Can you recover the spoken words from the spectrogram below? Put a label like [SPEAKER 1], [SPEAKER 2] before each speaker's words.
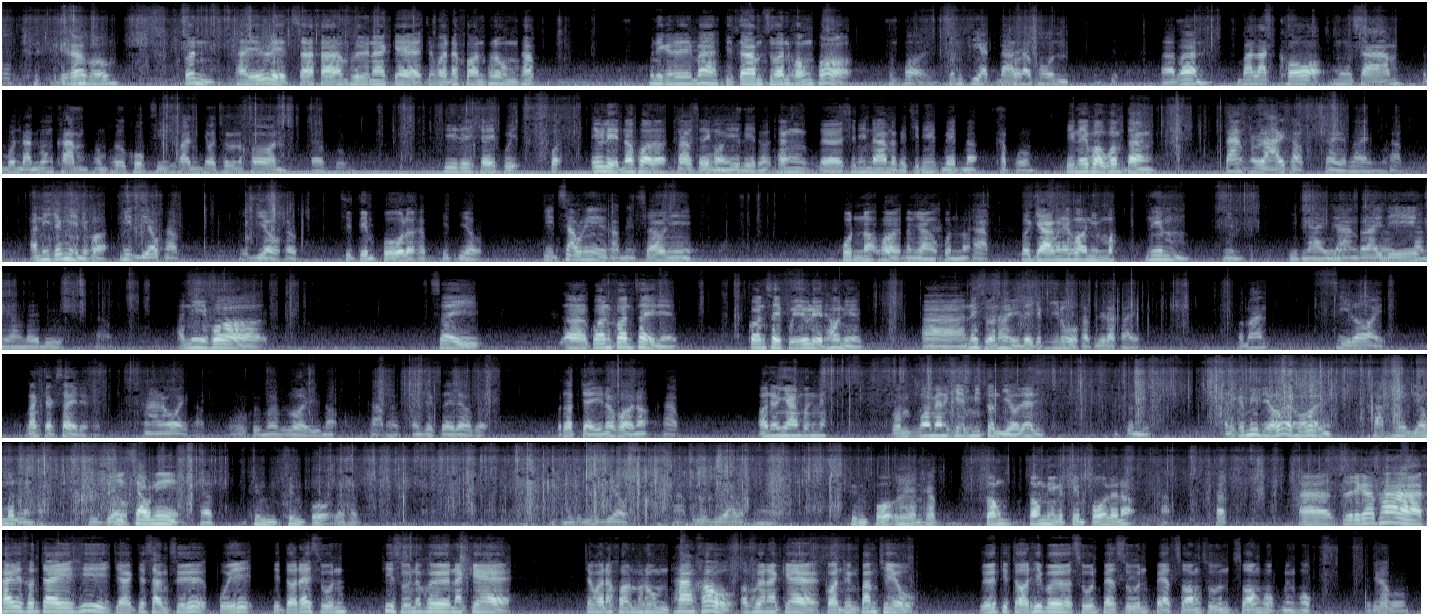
[SPEAKER 1] สวัสดีครับผมเปิ้ลไทยเอเวอเรสต์สาขาอำเภอนาแก่จังหวัดนครพนมครับวันนี้ก็ได้มาติดตามสวนของพ่อคุณพ่อ
[SPEAKER 2] สมเกียรติดานละพล
[SPEAKER 1] อ่าบ้าน
[SPEAKER 2] บ้านลัดคอหมู่สามตำบลด่านม่วงคำอำเภอโคกศรีสุพรรณจังหวัดชลนคร
[SPEAKER 1] ครับผมที่ได้ใช้ปุ๋ยเพราะเอเวอเรสต์เนาะพ่อแล้ว
[SPEAKER 2] ครับ
[SPEAKER 1] ใช้ของเอเวอเรสต์เนาะทั้งเอ่อชนิดน้ำแล้วก็ชนิดเม็ดเนาะ
[SPEAKER 2] ครับผม
[SPEAKER 1] เพียงในพ่อความต่าง
[SPEAKER 2] ตั้งหลายครับ
[SPEAKER 1] ใช่กันหลายหมด
[SPEAKER 2] ครับ
[SPEAKER 1] อันนี้จักมีดนี่พ่อ
[SPEAKER 2] มีดเดียวครับ
[SPEAKER 1] นิดเดียวครับสิเต็มโปเหรอครับนิดเดียว
[SPEAKER 2] กรีดเศร้านี่ครับนี่
[SPEAKER 1] เช้านี้ข้นเนาะพ่อน้ำยางข้นเนาะ
[SPEAKER 2] ครับ
[SPEAKER 1] เปลือกยางไม่ได้พ่อนิ่มปะ
[SPEAKER 2] นิ่ม
[SPEAKER 1] นิ่มกินง่ายอนะ
[SPEAKER 2] ยางไรดี
[SPEAKER 1] ทำยางไรดี
[SPEAKER 2] ครับ
[SPEAKER 1] อันนี้พ่อใส่เอ่อก้อนก้อนใส่เนี่ยก้อนใส่ปุ๋ยเอเวอเรสต์เท่าเนี่ยอ่า ในสวนเท่านี้ได้จักกิโลครับเวลาขาย
[SPEAKER 2] ประมาณ400
[SPEAKER 1] หลังจากใส่เนี่ยครับ
[SPEAKER 2] 500ครับ
[SPEAKER 1] โอ้คือมันลอยอยู่เนาะ
[SPEAKER 2] ครับ
[SPEAKER 1] ครับหลังจากใส่แล้วก็ประทับใจอยู่เนาะพ่อเนาะ
[SPEAKER 2] ครับ
[SPEAKER 1] เอาแนวยางเบิ่งเนี่ยบ่บ่แม่นแค่มีต้นเดียวได้อนี่มีต้นนี้ อันนี้ก็มีเดียวกันเพราะว่านี่
[SPEAKER 2] ครับมีดเดียวหมดเลยครับ
[SPEAKER 1] มีเดียว
[SPEAKER 2] กรีดเศร้านี่
[SPEAKER 1] ครับครึ่งครึ่งโป๊ะแล้วครับอันนี้ก็มีเดียว
[SPEAKER 2] ครับมีดเดียว
[SPEAKER 1] ครึ่งโป๊ะเห็นครับสองสองมีก็เต็มโป๊ะเลยเนาะ
[SPEAKER 2] ครับ
[SPEAKER 1] ครับอ่า สวัสดีครับถ้าใครสนใจที่อยากจะสั่งซื้อปุ๋ยติดต่อได้ศูนย์ที่ศูนย์อำเภอนาแก จังหวัดนครพนมทางเข้าอำเภอนาแกก่อนถึงปั๊มเชลหรือติดต่อที่เบอร์ 0808202616 สวัสดีครับผม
